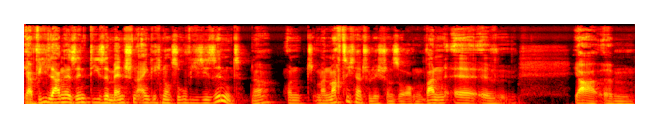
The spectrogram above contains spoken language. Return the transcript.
ja, wie lange sind diese Menschen eigentlich noch so, wie sie sind? Ne? Und man macht sich natürlich schon Sorgen. Wann äh, äh, ja, ähm,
